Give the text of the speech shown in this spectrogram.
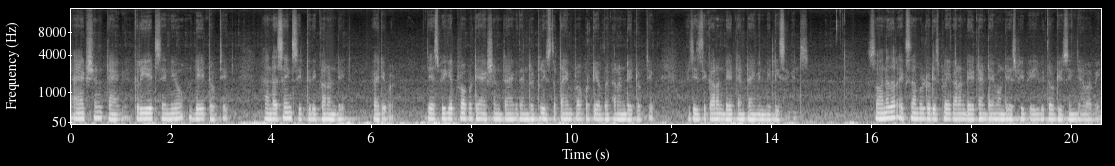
action tag creates a new date object and assigns it to the current date variable. JSP get property action tag then retrieves the time property of the current date object which is the current date and time in milliseconds. So another example to display current date and time on JSP page without using Java bean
